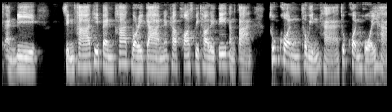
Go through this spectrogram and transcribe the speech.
F&B สินค้าที่เป็นภาคบริการนะครับ hospitality ต่างๆ ทุกคนทวินหาทุกคนโหยหา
